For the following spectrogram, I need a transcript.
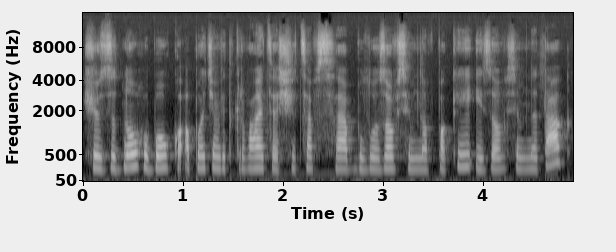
щось з одного боку, а потім відкривається, що це все було зовсім навпаки і зовсім не так.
